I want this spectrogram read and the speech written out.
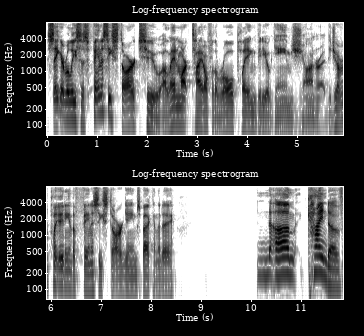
Sega releases Phantasy Star 2, a landmark title for the role-playing video game genre. Did you ever play any of the Phantasy Star games back in the day? Um, kind of.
